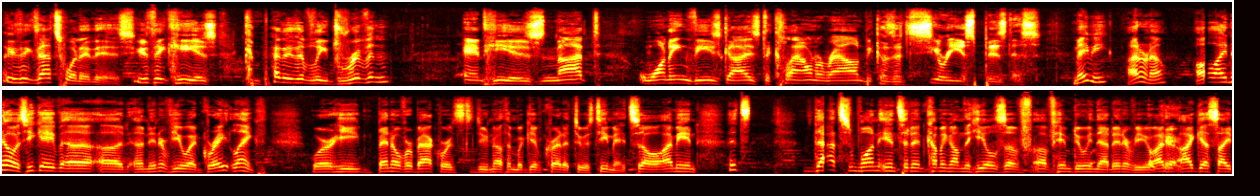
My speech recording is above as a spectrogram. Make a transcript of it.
You think that's what it is? You think he is competitively driven and he is not wanting these guys to clown around because it's serious business? Maybe I don't know. All I know is he gave a, a, an interview at great length where he bent over backwards to do nothing but give credit to his teammates. So I mean, it's that's one incident coming on the heels of, of him doing that interview. Okay. I, I guess I,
